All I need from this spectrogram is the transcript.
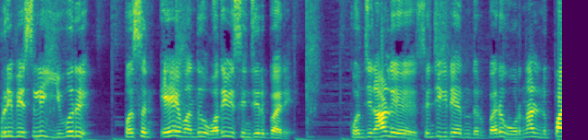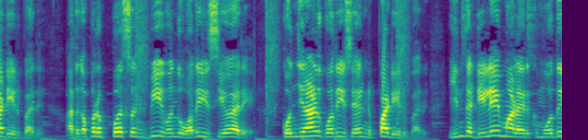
ப்ரீவியஸ்லி இவர் பர்சன் ஏ வந்து உதவி செஞ்சிருப்பாரு. கொஞ்ச நாள் செஞ்சுக்கிட்டே இருந்திருப்பார் ஒரு நாள் நிப்பாட்டி இருப்பார் அதுக்கப்புறம் பர்சன் பி வந்து உதவி செய்வார். கொஞ்ச நாளுக்கு உதவி செய்ய நிப்பாட்டி இருப்பார் இந்த டிலே மாலை இருக்கும்போது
